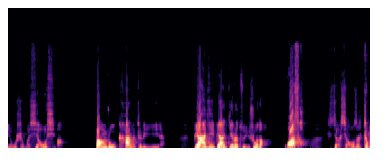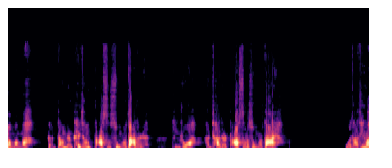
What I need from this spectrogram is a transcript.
有什么消息吗？”帮主看了这里一眼，吧唧吧唧的嘴说道：“我操！”小小子这么猛啊，敢当面开枪打死宋老大的人，听说啊，还差点打死了宋老大呀！我打听了，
